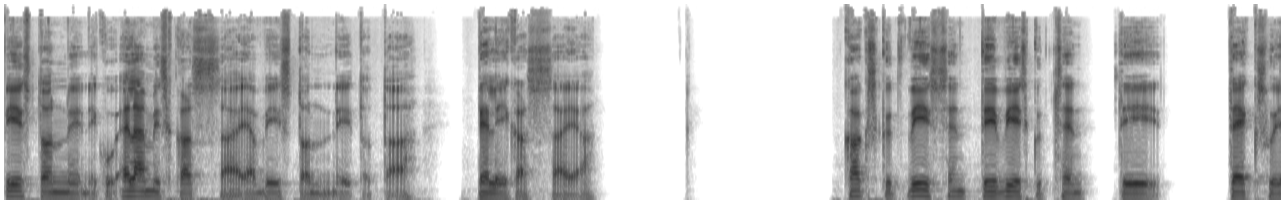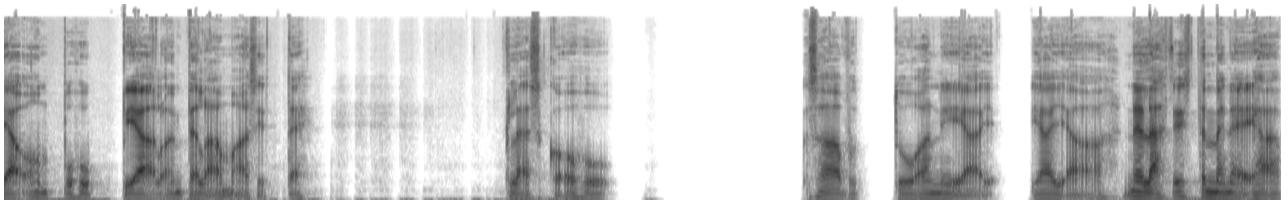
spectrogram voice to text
5 tonnia niin kuin elämiskassaa ja 5 tonnia tota, pelikassaa ja 25 senttiä, 50 senttiä teksuja omppuhuppia aloin pelaamaan sitten Glasgowhun saavuttuani ja, ja, ja ne lähti sitten menee ihan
